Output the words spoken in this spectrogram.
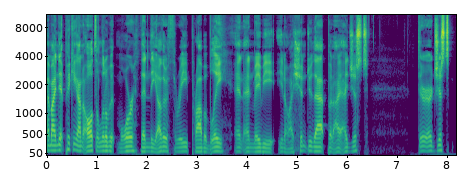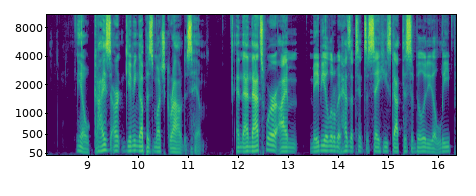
am I nitpicking on Alt a little bit more than the other three? Probably. And and maybe you know I shouldn't do that. But I, I just there are just you know guys aren't giving up as much ground as him, and then that's where I'm maybe a little bit hesitant to say he's got this ability to leap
